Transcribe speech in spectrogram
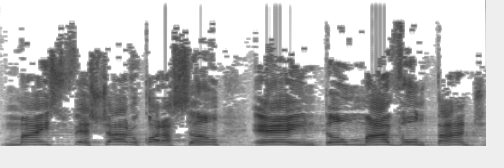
mas fechar o coração é então má vontade,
